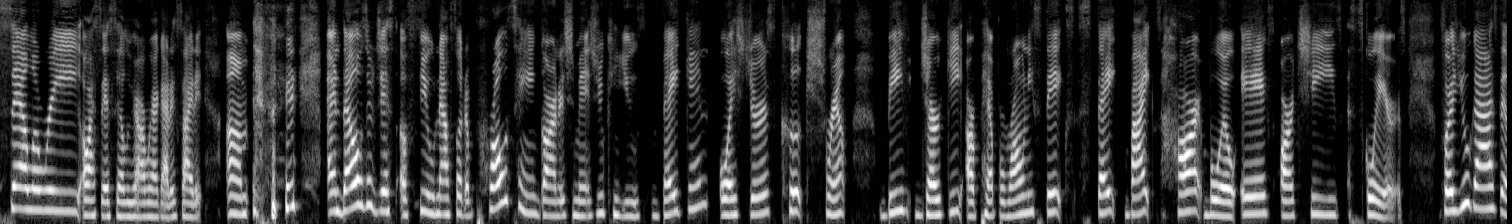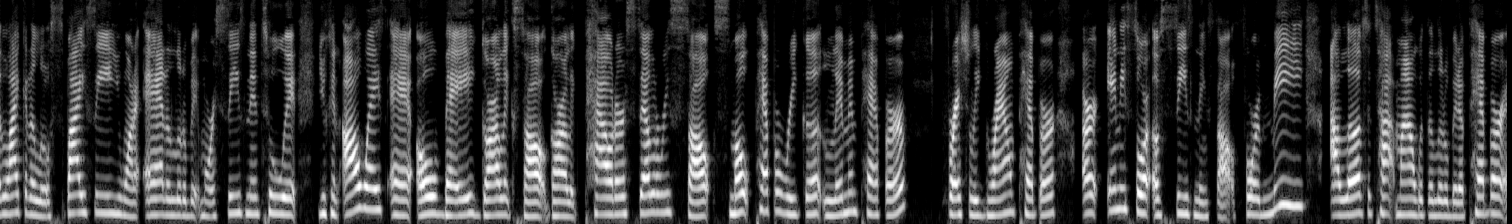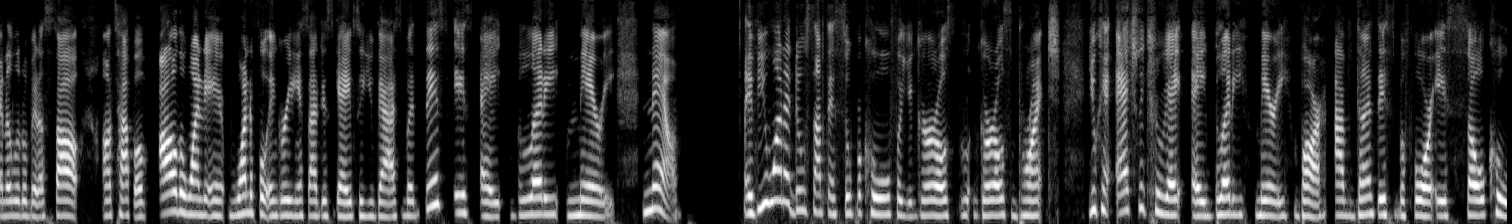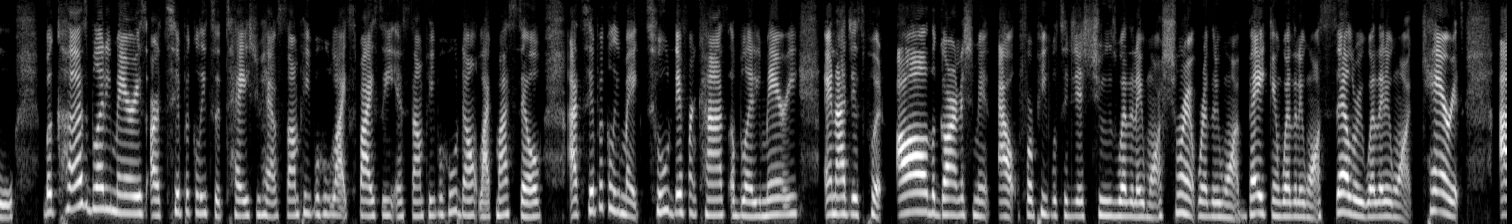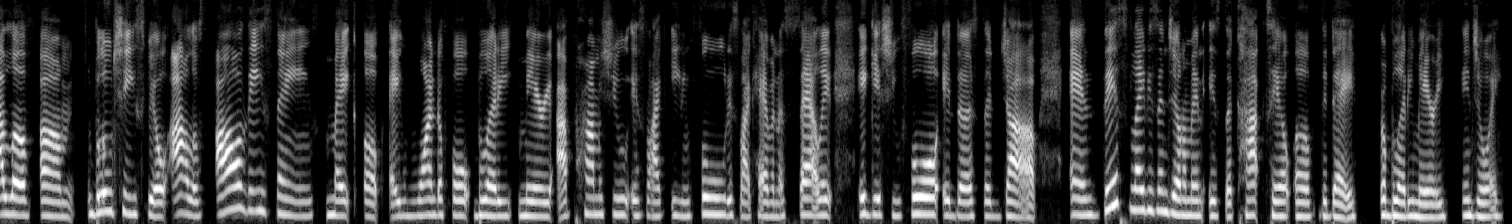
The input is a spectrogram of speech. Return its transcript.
celery. Oh, I said celery already. I got excited. Um, and those are just a few. Now, for the protein garnishments, you can use bacon, oysters, cooked shrimp, beef jerky or pepperoni sticks, steak bites, hard boiled eggs, or cheese squares. For you guys that like it a little spicy, you want to add a little bit more seasoning to it, you can always add Old Bay, garlic salt, garlic powder, celery salt, smoked paprika, lemon pepper freshly ground pepper or any sort of seasoning salt. For me, I love to top mine with a little bit of pepper and a little bit of salt on top of all the wonder, eh, wonderful ingredients I just gave to you guys. But this is a Bloody Mary. Now, if you want to do something super cool for your girls girls brunch you can actually create a bloody mary bar. I've done this before it's so cool. Because bloody marys are typically to taste you have some people who like spicy and some people who don't like myself. I typically make two different kinds of bloody mary and i just put all the garnishment out for people to just choose whether they want shrimp whether they want bacon whether they want celery whether they want carrots. I love um blue cheese filled olives. All these things make up a wonderful Bloody Mary. I promise you, it's like eating food, it's like having a salad. It gets you full, it does the job. And this, ladies and gentlemen, is the cocktail of the day a Bloody Mary. Enjoy.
